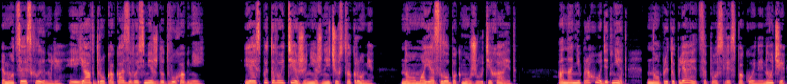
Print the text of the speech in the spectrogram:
Эмоции схлынули, и я вдруг оказываюсь между двух огней. Я испытываю те же нежные чувства к Роме, но моя злоба к мужу утихает. Она не проходит, нет, но притупляется после спокойной ночи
